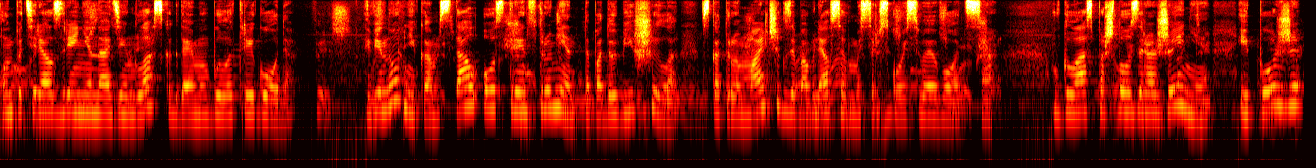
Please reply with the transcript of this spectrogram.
Он потерял зрение на один глаз, когда ему было три года. Виновником стал острый инструмент наподобие шила, с которым мальчик забавлялся в мастерской своего отца. В глаз пошло заражение, и позже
